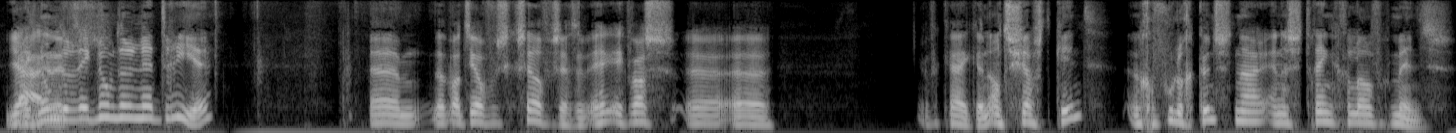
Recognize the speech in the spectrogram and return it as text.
Ja, ik, noemde, ik noemde er net drie, hè? Um, wat hij over zichzelf gezegd heeft. Ik was, uh, uh, even kijken, een enthousiast kind een gevoelig kunstenaar en een streng gelovig mens.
